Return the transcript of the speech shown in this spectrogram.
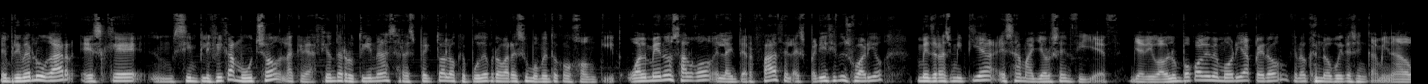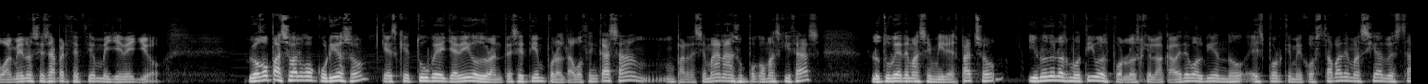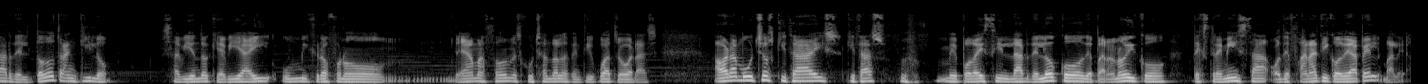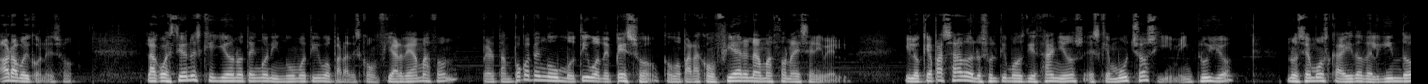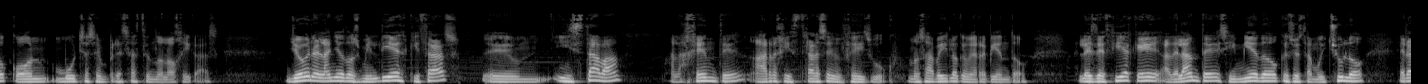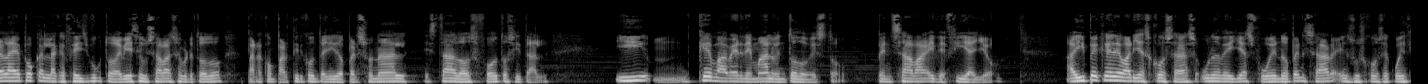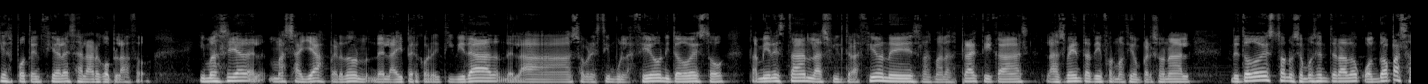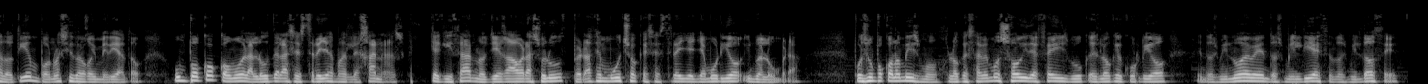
En primer lugar, es que mm, simplifica mucho la creación de rutinas respecto a lo que pude probar en su momento con HomeKit, o al menos algo en la interfaz, en la experiencia de usuario, me transmitía esa mayor sencillez. Ya digo, hablo un poco de memoria, pero creo que no voy desencaminado, o al menos esa percepción me llevé yo. Luego pasó algo curioso, que es que tuve, ya digo, durante ese tiempo el altavoz en casa, un par de semanas, un poco más quizás, lo tuve además en mi despacho, y uno de los motivos por los que lo acabé devolviendo es porque me costaba demasiado estar del todo tranquilo sabiendo que había ahí un micrófono de Amazon escuchando a las 24 horas. Ahora muchos quizás, quizás me podáis tildar de loco, de paranoico, de extremista o de fanático de Apple. Vale, ahora voy con eso. La cuestión es que yo no tengo ningún motivo para desconfiar de Amazon, pero tampoco tengo un motivo de peso como para confiar en Amazon a ese nivel. Y lo que ha pasado en los últimos 10 años es que muchos, y me incluyo, nos hemos caído del guindo con muchas empresas tecnológicas. Yo en el año 2010 quizás eh, instaba a la gente a registrarse en Facebook. No sabéis lo que me arrepiento. Les decía que adelante, sin miedo, que eso está muy chulo. Era la época en la que Facebook todavía se usaba sobre todo para compartir contenido personal, estados, fotos y tal. ¿Y mm, qué va a haber de malo en todo esto? Pensaba y decía yo. Ahí pequé de varias cosas, una de ellas fue no pensar en sus consecuencias potenciales a largo plazo. Y más allá, de, más allá perdón, de la hiperconectividad, de la sobreestimulación y todo esto, también están las filtraciones, las malas prácticas, las ventas de información personal. De todo esto nos hemos enterado cuando ha pasado tiempo, no ha sido algo inmediato. Un poco como la luz de las estrellas más lejanas, que quizás nos llega ahora su luz, pero hace mucho que esa estrella ya murió y no alumbra. Pues un poco lo mismo, lo que sabemos hoy de Facebook es lo que ocurrió en 2009, en 2010, en 2012.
